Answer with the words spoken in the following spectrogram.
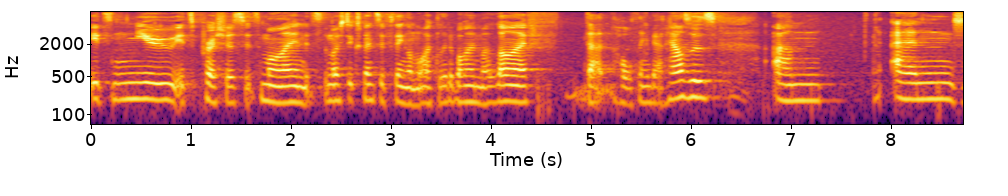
it's new, it's precious, it's mine, it's the most expensive thing I'm likely to buy in my life, that whole thing about houses. Um, and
